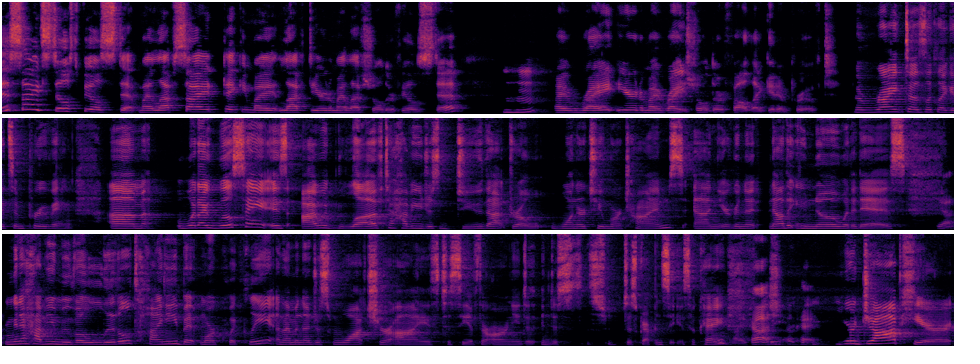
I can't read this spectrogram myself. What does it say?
This side still feels stiff. My left side, taking my left ear to my left shoulder, feels stiff. Mm-hmm. My right ear to my right shoulder felt like it improved. The right does look like it's improving. Um, what I will say is, I would love to have you just do that drill one or two more times. And you're gonna, now that you know what it is, yeah. I'm gonna have you move a little tiny bit more quickly, and I'm gonna just watch your eyes to see if there are any dis- discrepancies. Okay. Oh my gosh. Okay. Your job here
